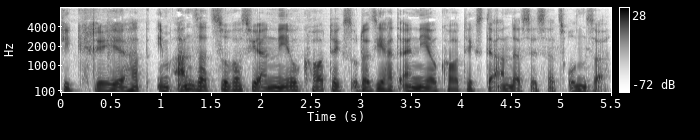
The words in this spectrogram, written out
die Krähe hat im Ansatz sowas wie ein Neokortex oder sie hat einen Neokortex, der anders ist als unser.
